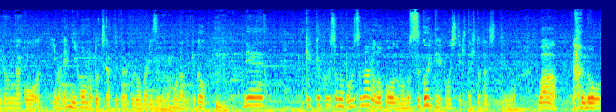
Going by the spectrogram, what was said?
ん、いろんなこう今ね日本もどっちかって言ったらグローバリズムの方なんだけど、うん。で結局そのボルソナロの方のものすごい抵抗してきた人たちっていうのはあの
